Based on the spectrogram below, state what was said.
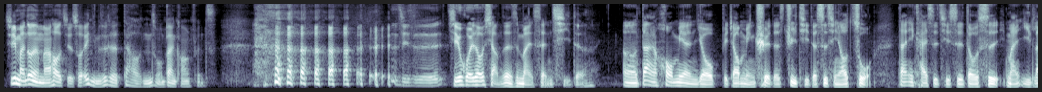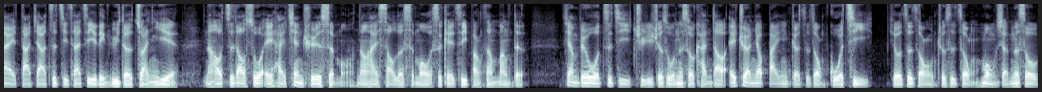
其实蛮多人蛮好奇说，哎、你们这个 DAO 你们怎么办 conference？这其实其实回头想真的是蛮神奇的。呃，但后面有比较明确的具体的事情要做，但一开始其实都是蛮依赖大家自己在自己领域的专业，然后知道说，哎，还欠缺什么，然后还少了什么，我是可以自己帮上忙的。像比如我自己举例，就是我那时候看到，哎，居然要办一个这种国际，有这种就是这种梦想，那时候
